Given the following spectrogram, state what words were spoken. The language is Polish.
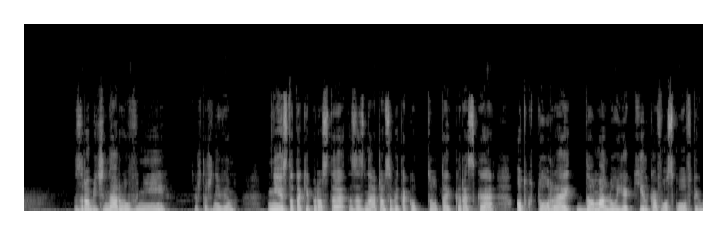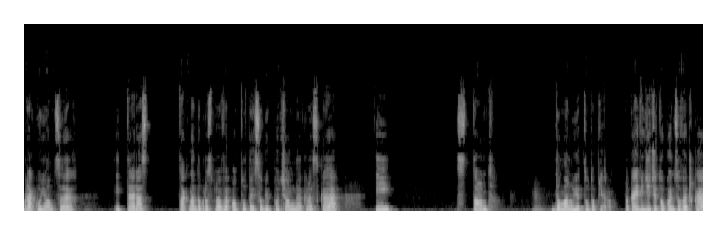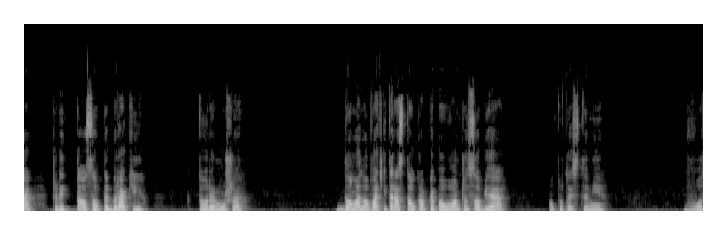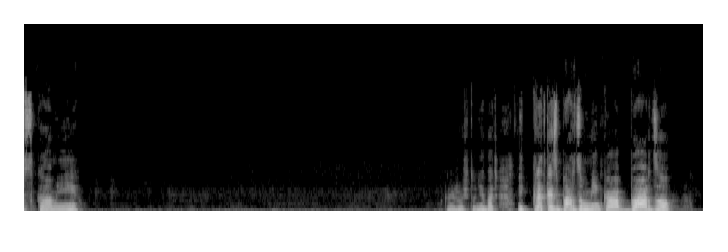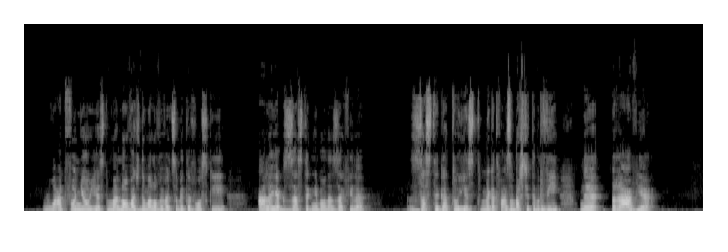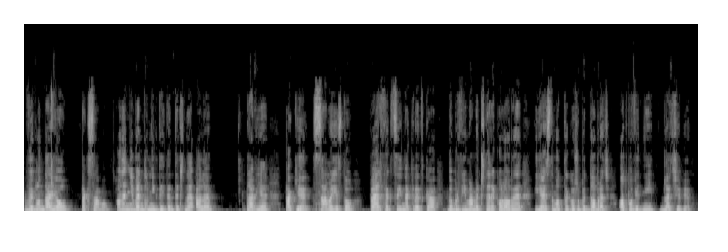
zrobić na równi, chociaż też nie wiem, nie jest to takie proste. Zaznaczam sobie taką tutaj kreskę, od której domaluję kilka włosków, tych brakujących. I teraz tak na dobrą sprawę, o tutaj sobie pociągnę kreskę i stąd domaluję tu dopiero. Ok, widzicie tą końcóweczkę? Czyli to są te braki, które muszę domalować. I teraz tą kropkę połączę sobie o tutaj z tymi włoskami. Ok, żeby się tu nie bać. I kredka jest bardzo miękka, bardzo łatwo nią jest malować, domalowywać sobie te włoski, ale jak zastygnie, bo ona za chwilę zastyga, to jest mega trwała. Zobaczcie te brwi, e, prawie wyglądają tak samo. One nie będą nigdy identyczne, ale prawie takie same. Jest to perfekcyjna kredka do brwi. Mamy cztery kolory i ja jestem od tego, żeby dobrać odpowiedni dla Ciebie.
